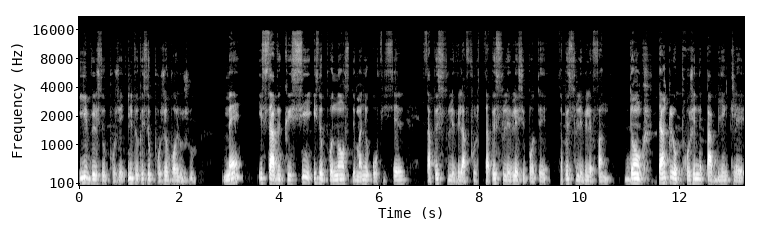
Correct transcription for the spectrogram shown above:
ils veulent ce projet, ils veulent que ce projet voit le jour. Mais ils savent que s'ils ils se prononcent de manière officielle, ça peut soulever la foule, ça peut soulever les supporters, ça peut soulever les fans. Donc, tant que le projet n'est pas bien clair,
